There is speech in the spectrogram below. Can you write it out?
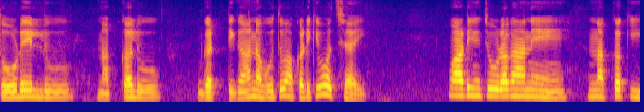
తోడేళ్ళు నక్కలు గట్టిగా నవ్వుతూ అక్కడికి వచ్చాయి. వాటిని చూడగానే నక్కకి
